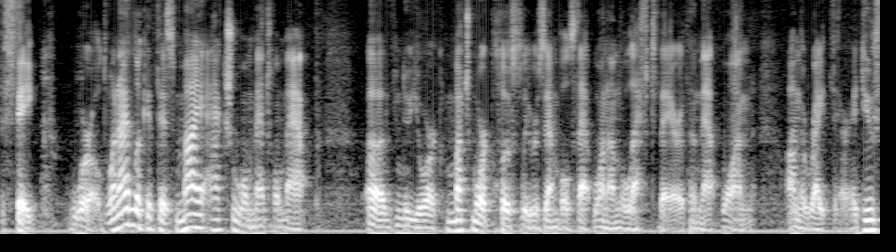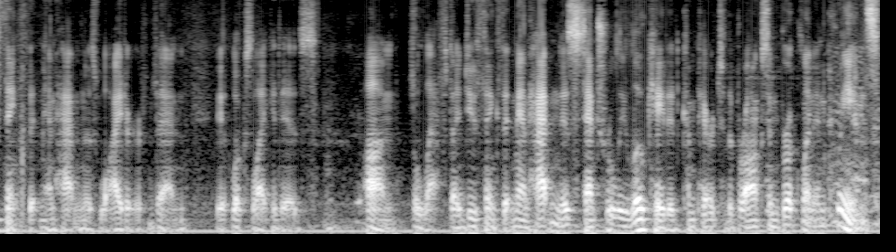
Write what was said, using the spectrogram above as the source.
the fake world. When I look at this, my actual mental map of New York much more closely resembles that one on the left there than that one on the right there. I do think that Manhattan is wider than it looks like it is on the left. I do think that Manhattan is centrally located compared to the Bronx and Brooklyn and Queens.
